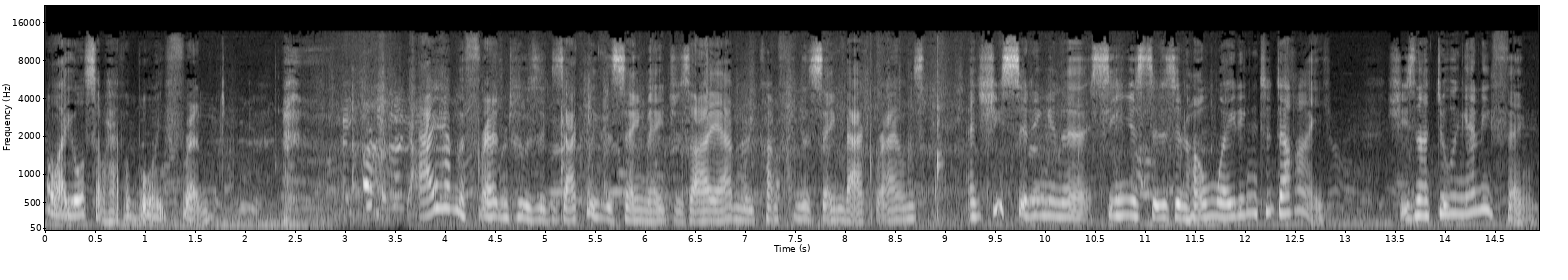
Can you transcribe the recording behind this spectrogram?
Oh, I also have a boyfriend. I have a friend who's exactly the same age as I am. We come from the same backgrounds. And she's sitting in a senior citizen home waiting to die. She's not doing anything.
